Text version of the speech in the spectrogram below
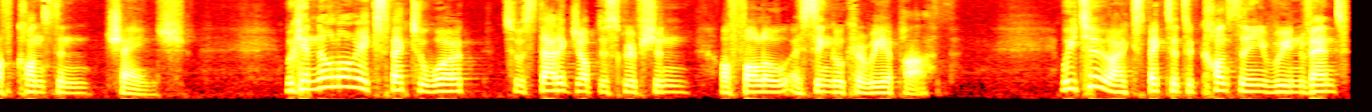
of constant change. We can no longer expect to work to a static job description or follow a single career path. We too are expected to constantly reinvent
